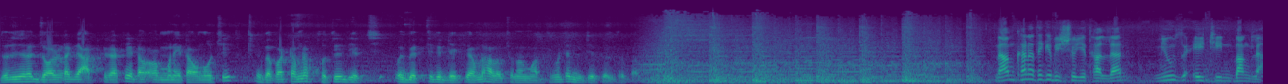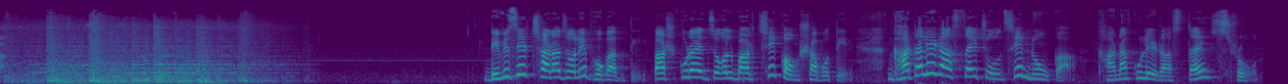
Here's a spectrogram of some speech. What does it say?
যদি যারা জলটাকে আটকে রাখে এটা মানে এটা অনুচিত। এই ব্যাপারটা আমরা খতিয়ে দেখছি। ওই ব্যক্তিকে ডেকে আমরা আলোচনার মাধ্যমে এটা মিটিয়ে ফেলতে পারব। নামখানা থেকে বিশ্বজিৎ হালদার নিউজ এইটিন বাংলা। ডিভিসির ছাড়া জলে ভোগান্তি। পাশকুড়ায় জল বাড়ছে কংসাবতীর। ঘাটালের রাস্তায় চলছে নৌকা। খানাকুলের রাস্তায় স্রোত।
